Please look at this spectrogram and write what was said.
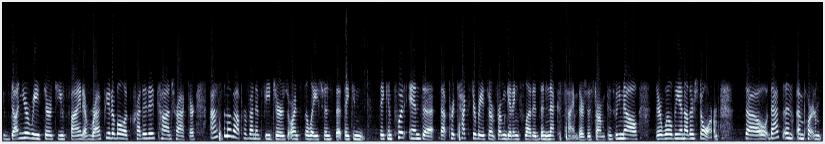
you've done your research, you find a reputable, accredited contractor, ask them about preventive features or installations that they can they can put into that protects your basement from getting flooded the next time there's a storm because we know there will be another storm. So that's an important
